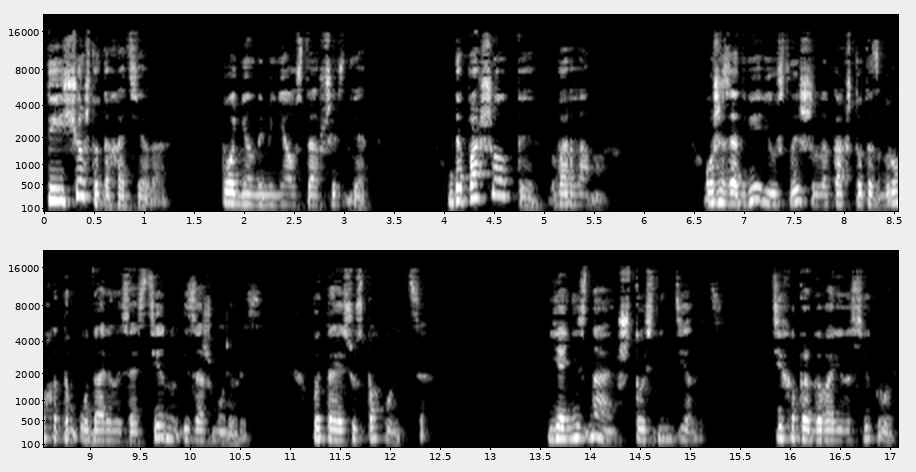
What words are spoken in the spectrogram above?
«Ты еще что-то хотела?» — поднял на меня уставший взгляд. «Да пошел ты, Варламов!» Уже за дверью услышала, как что-то с грохотом ударилось о стену и зажмурилась, пытаясь успокоиться. «Я не знаю, что с ним делать», — тихо проговорила свекровь,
